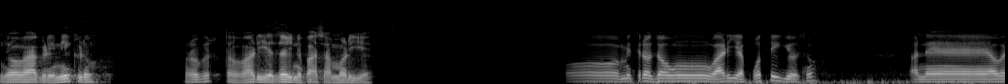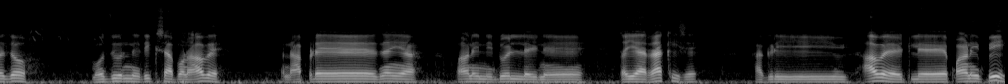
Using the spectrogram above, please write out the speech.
જો વાગડી નીકળ્યું બરોબર? તો વાડીએ જઈને પાછા મળીએ. તો મિત્રો, જો હું વાડીએ પહોંચી ગયો છું અને હવે જો મજૂરની રિક્ષા પણ આવે અને આપણે અહીંયા પાણીની ડોલ લઈને તૈયાર રાખી છે, આગળી આવે એટલે પાણી પી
